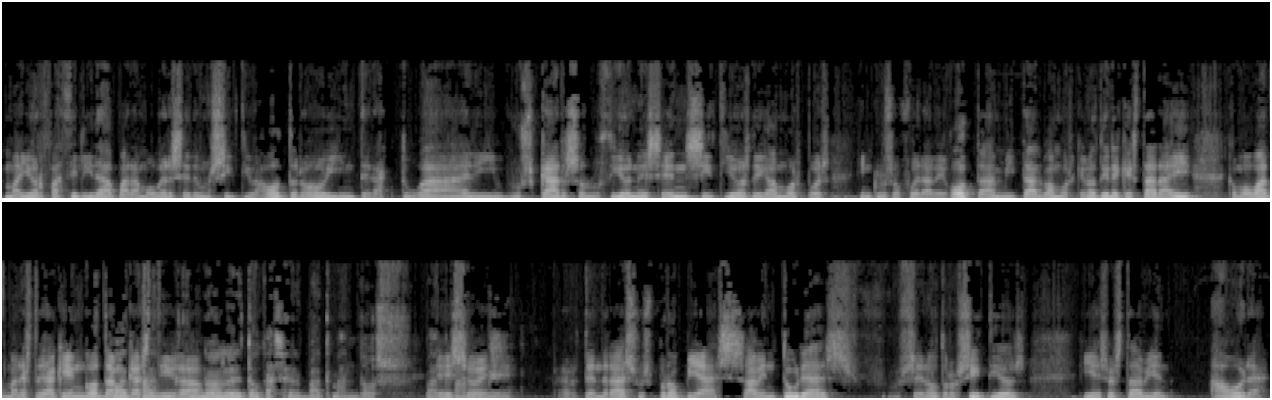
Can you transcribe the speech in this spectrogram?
mayor facilidad para moverse de un sitio a otro, interactuar y buscar soluciones en sitios, digamos, pues, incluso fuera de Gotham y tal, vamos, que no tiene que estar ahí como Batman, estoy aquí en Gotham castigado. No le toca ser Batman 2. eso es. Tendrá sus propias aventuras, en otros sitios, y eso está bien. Ahora,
